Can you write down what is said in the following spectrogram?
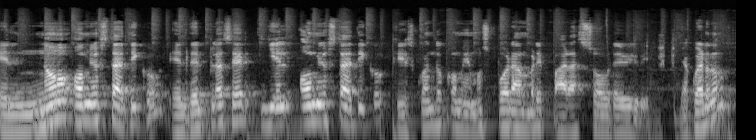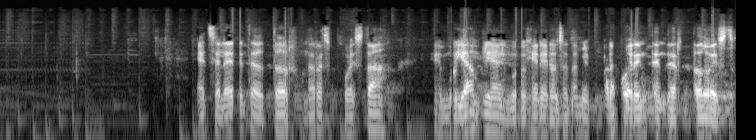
el no homeostático, el del placer, y el homeostático, que es cuando comemos por hambre para sobrevivir. ¿De acuerdo? Excelente, doctor. Una respuesta eh, muy amplia y muy generosa también para poder entender todo esto.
